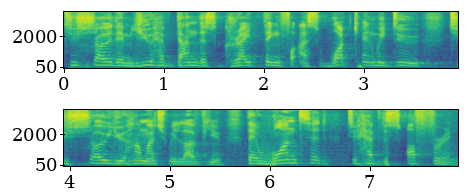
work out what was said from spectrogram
To show them, you have done this great thing for us. What can we do to show you how much we love you? They wanted to have this offering.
